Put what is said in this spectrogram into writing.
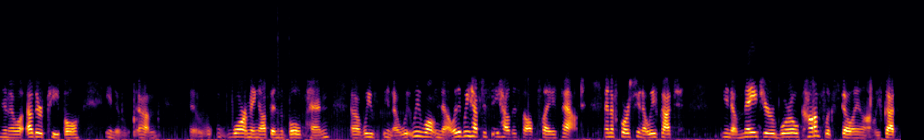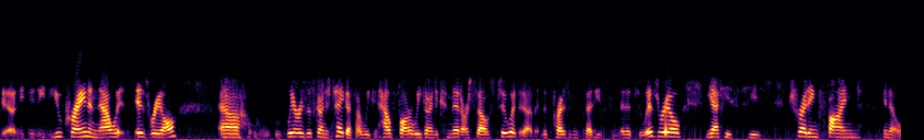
you know other people, you know. Um, warming up in the bullpen. Uh, we, you know, we, we won't know. We have to see how this all plays out. And of course, you know, we've got, you know, major world conflicts going on. We've got uh, Ukraine and now Israel uh, where is this going to take us? Are we, how far are we going to commit ourselves to it? Uh, the president said he's committed to Israel, yet he's he's treading fine, you know,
